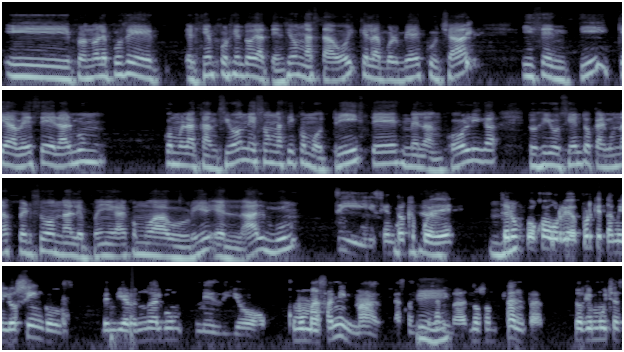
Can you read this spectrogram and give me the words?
y, pero no le puse el 100% de atención hasta hoy que la volví a escuchar y sentí que a veces el álbum, como las canciones son así como tristes, melancólicas, entonces yo siento que a algunas personas le pueden llegar como a aburrir el álbum. Sí, siento que puede ser un poco aburrido porque también los singles vendieron un álbum medio como más animado. Las canciones animadas no son tantas, no que muchas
